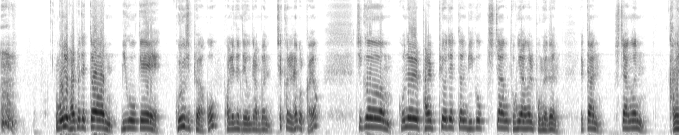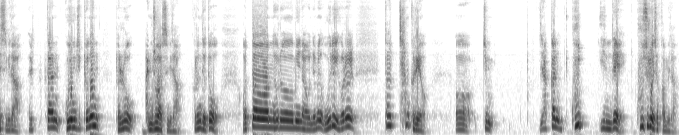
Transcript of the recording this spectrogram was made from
오늘 발표됐던 미국의 고용지표하고 관련된 내용들 한번 체크를 해볼까요? 지금 오늘 발표됐던 미국 시장 동향을 보면은 일단 시장은 강했습니다. 일단 고용지표는 별로 안 좋았습니다. 그런데도 어떤 흐름이 나오냐면 오히려 이거를 또 참 그래요. 어, 좀 약간 굿인데 굿으로 해석합니다.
